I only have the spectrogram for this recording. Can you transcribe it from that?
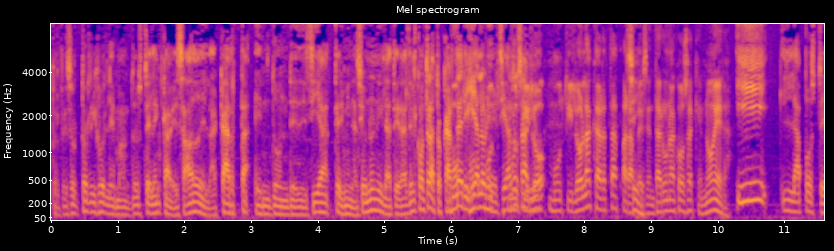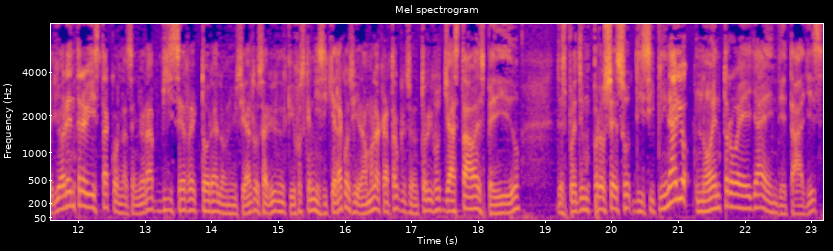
profesor Torrijos le mandó a usted el encabezado de la carta en donde decía terminación unilateral del contrato, carta Mu- dirigida a la Universidad de Rosario, mutiló la carta para Sí. presentar una cosa que no era. y la posterior entrevista con la señora vicerrectora de la Universidad del Rosario, en el que dijo es que ni siquiera consideramos la carta porque el señor Torrijos ya estaba despedido después de un proceso disciplinario. No entró ella en detalles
